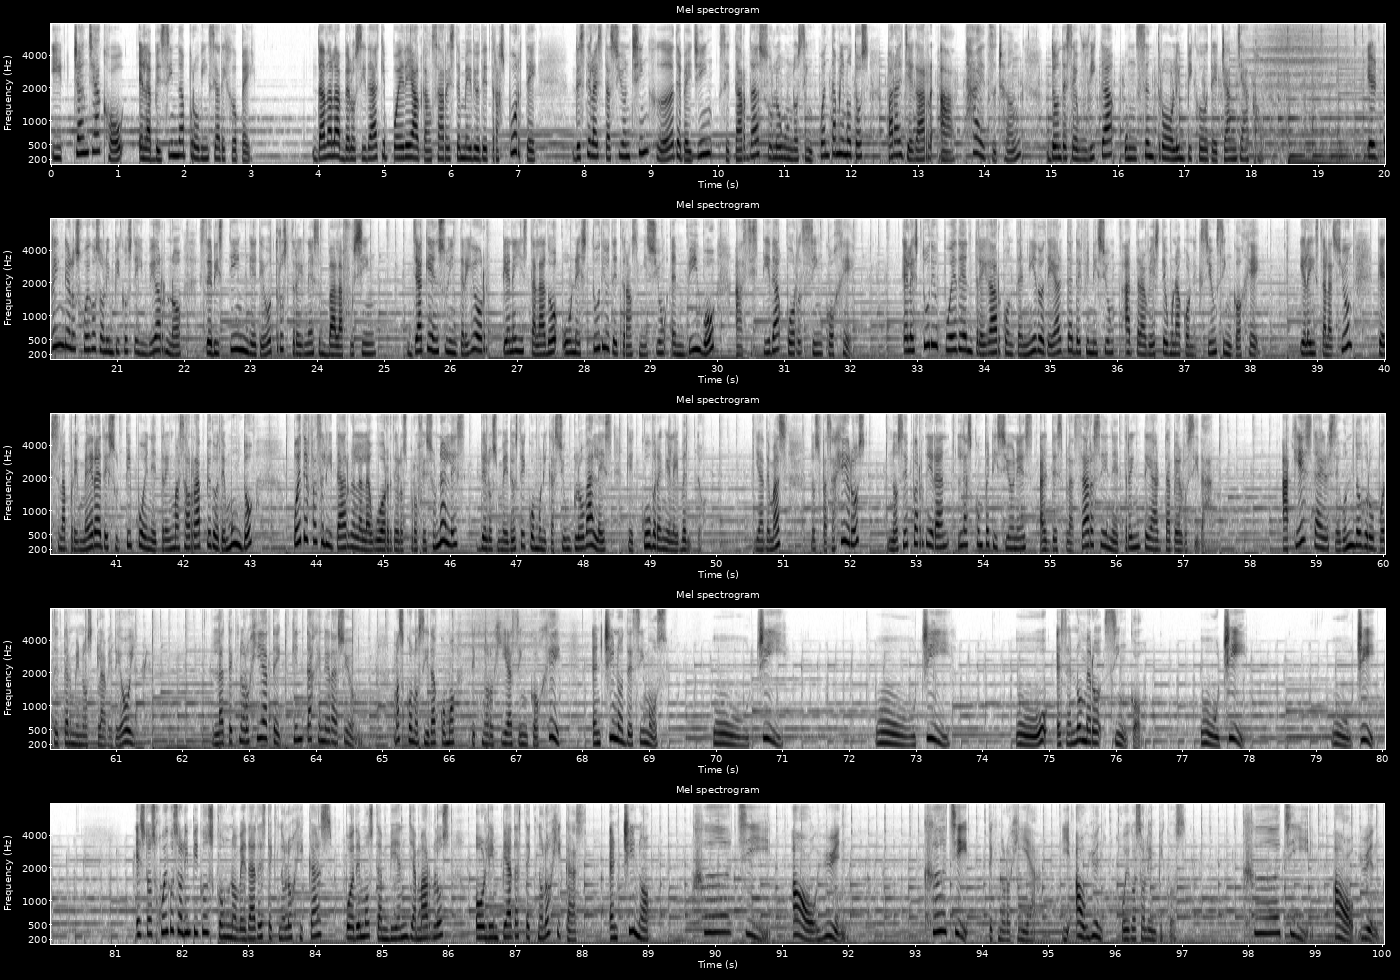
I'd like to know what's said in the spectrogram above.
y Zhangjiakou, en la vecina provincia de Hebei. Dada la velocidad que puede alcanzar este medio de transporte, desde la estación Qinghe de Beijing se tarda solo unos 50 minutos para llegar a Taizicheng, donde se ubica un centro olímpico de Zhangjiakou. El tren de los Juegos Olímpicos de Invierno se distingue de otros trenes Balafuxin, ya que en su interior tiene instalado un estudio de transmisión en vivo asistida por 5G. El estudio puede entregar contenido de alta definición a través de una conexión 5G. Y la instalación, que es la primera de su tipo en el tren más rápido del mundo, puede facilitar la labor de los profesionales de los medios de comunicación globales que cubren el evento. Y además, los pasajeros no se perderán las competiciones al desplazarse en el tren de alta velocidad. Aquí está el segundo grupo de términos clave de hoy. La tecnología de quinta generación, más conocida como tecnología 5G, en chino decimos 5G 5G. U es el número 5. 5G. 5G. Estos Juegos Olímpicos con novedades tecnológicas podemos también llamarlos Olimpiadas Tecnológicas, en chino, Keji Aoyun. Keji, tecnología, y Aoyun, Juegos Olímpicos. Keji Aoyun,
